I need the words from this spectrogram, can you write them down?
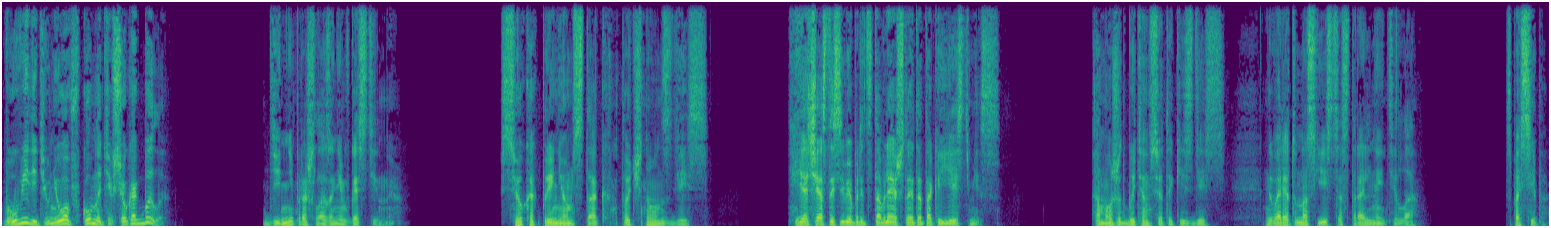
Вы увидите, у него в комнате все как было. Динни прошла за ним в гостиную. Все как при нем, Стак. Точно он здесь. Я часто себе представляю, что это так и есть, мисс. А может быть, он все-таки здесь? Говорят, у нас есть астральные тела. Спасибо.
